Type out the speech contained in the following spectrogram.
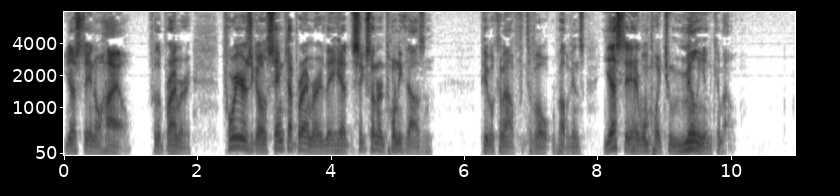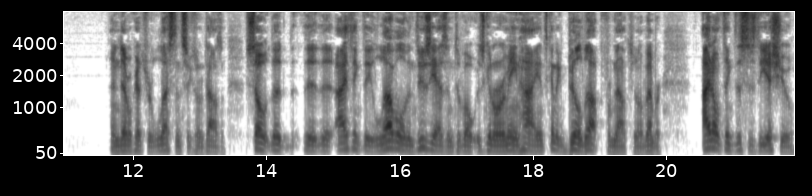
yesterday in Ohio for the primary. Four years ago, same type primary, they had 620,000 people come out to vote Republicans. Yesterday, they had 1.2 million come out, and Democrats were less than 600,000. So the, the the I think the level of enthusiasm to vote is going to remain high. and It's going to build up from now to November. I don't think this is the issue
